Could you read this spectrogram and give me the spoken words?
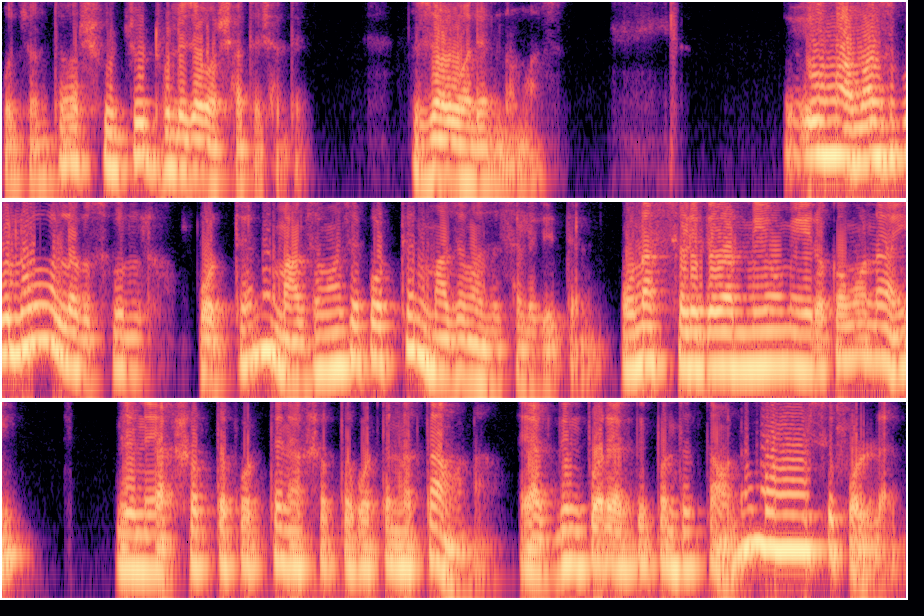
পর্যন্ত আর সূর্য ঢলে যাওয়ার সাথে সাথে জাওয়ালের নামাজ। এই নামাজগুলো আল্লাহ রসুল পড়তেন, মাঝে মাঝে পড়তেন, মাঝে মাঝে ছেড়ে দিতেন। ওনার ছেড়ে দেওয়ার নিয়ম এরকমও নাই যে, এক সপ্তাহ পড়তেন, এক সপ্তাহ পড়তেন না, তাও না। একদিন পরে একদিন পর্যন্ত তাও না মনে উঠছে পড়লেন।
